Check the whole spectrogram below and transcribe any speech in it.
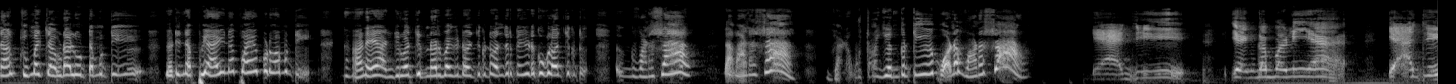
நான் சும்மா சவுடால் விட்ட முட்டி. எடி நான் பியாயினா பயப்படுவா முட்டி. நானே அஞ்சு ரூபா சின்ன ரூபாய் கிட்ட வச்சுக்கிட்டு வந்திருக்கேன் இடுக்குள்ள வச்சுக்கிட்டு. வனசா! ஏ வனசா எங்கிட்டயே போன மனசா ஏஜி எங்க பணிய ஏஜி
